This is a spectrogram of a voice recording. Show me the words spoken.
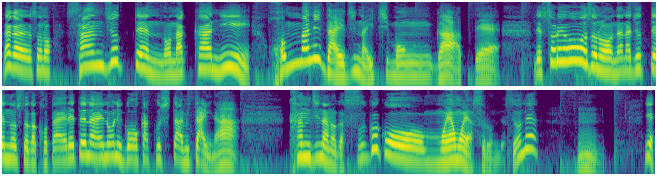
だからその30点の中に、ほんまに大事な一問があって、で、それをその70点の人が答えれてないのに合格したみたいな感じなのがすごいこう、もやもやするんですよね。うん。いや、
